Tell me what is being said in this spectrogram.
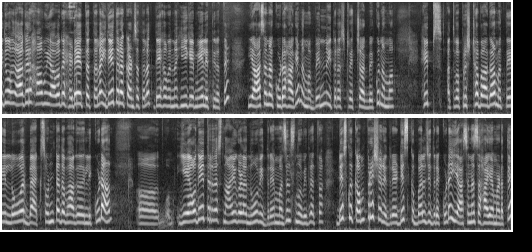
ಇದು ಆಗರ ಹಾವು ಯಾವಾಗ ಹೆಡೆ ಎತ್ತತ್ತಲ್ಲ, ಇದೇ ಥರ ಕಾಣಿಸುತ್ತಲ್ಲ, ದೇಹವನ್ನು ಹೀಗೆ ಮೇಲೆತ್ತಿರುತ್ತೆ. ಈ ಆಸನ ಕೂಡ ಹಾಗೆ ನಮ್ಮ ಬೆನ್ನು ಈ ಥರ ಸ್ಟ್ರೆಚ್ ಆಗಬೇಕು. ನಮ್ಮ ಹಿಪ್ಸ್ ಅಥವಾ ಪೃಷ್ಠಭಾಗ ಮತ್ತು ಲೋವರ್ ಬ್ಯಾಕ್ ಸೊಂಟದ ಭಾಗದಲ್ಲಿ ಕೂಡ ಯಾವುದೇ ಥರದ ಸ್ನಾಯುಗಳ ನೋವಿದ್ರೆ, ಮಸಲ್ಸ್ ನೋವಿದ್ರೆ ಅಥವಾ ಡಿಸ್ಕ್ ಕಂಪ್ರೆಷನ್ ಇದ್ದರೆ ಡಿಸ್ಕ್ ಬಲ್ಜ್ ಇದ್ದರೆ ಕೂಡ ಈ ಆಸನ ಸಹಾಯ ಮಾಡುತ್ತೆ.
